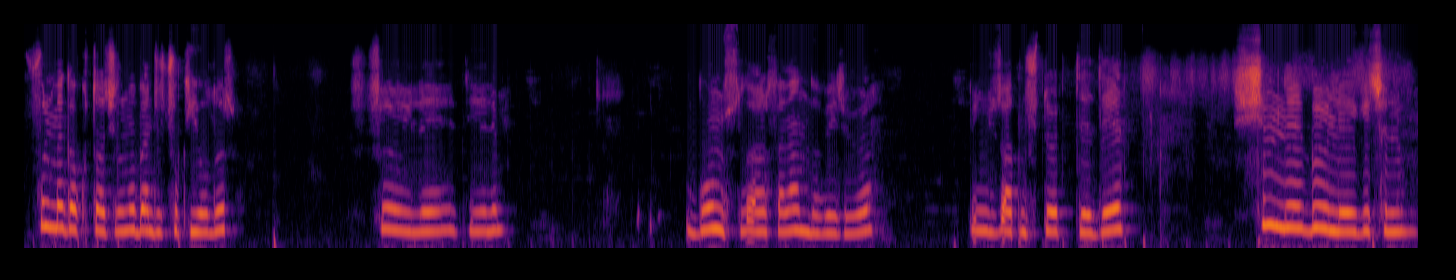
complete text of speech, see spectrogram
Full mega kutu açılımı bence çok iyi olur. Şöyle diyelim. Bonuslar falan da veriyor. 1164 dedi. Şimdi böyle geçelim.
